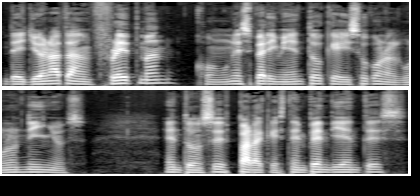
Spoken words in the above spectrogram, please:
de Jonathan Friedman con un experimento que hizo con algunos niños. Entonces, para que estén pendientes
